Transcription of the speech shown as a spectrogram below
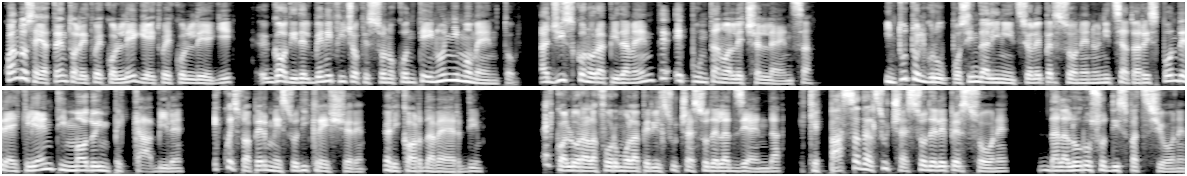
Quando sei attento alle tue colleghe e ai tuoi colleghi, godi del beneficio che sono con te in ogni momento, agiscono rapidamente e puntano all'eccellenza. In tutto il gruppo, sin dall'inizio, le persone hanno iniziato a rispondere ai clienti in modo impeccabile e questo ha permesso di crescere, ricorda Verdi. Ecco allora la formula per il successo dell'azienda, che passa dal successo delle persone, dalla loro soddisfazione.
